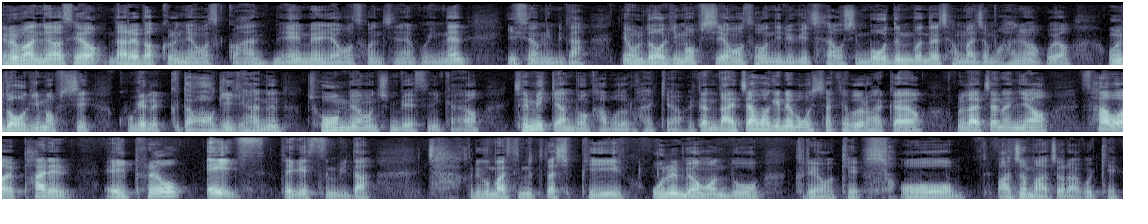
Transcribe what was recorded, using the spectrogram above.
여러분 안녕하세요. 나를 바꾸는 영어 습관 매일매일 영어 수원 진행하고 있는 이수영입니다. 네, 오늘도 어김없이 영어 수원 이루기 찾아오신 모든 분들 정말 정말 환영하고요. 오늘도 어김없이 고개를 끄덕이게 하는 좋은 명언 준비했으니까요. 재밌게 한번 가보도록 할게요. 일단 날짜 확인해보고 시작해보도록 할까요? 오늘 날짜는요. 4월 8일, April 8th 되겠습니다. 자, 그리고 말씀드렸다시피 오늘 명언도 그래요. 이렇게, 어, 맞아, 맞아라고 이렇게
